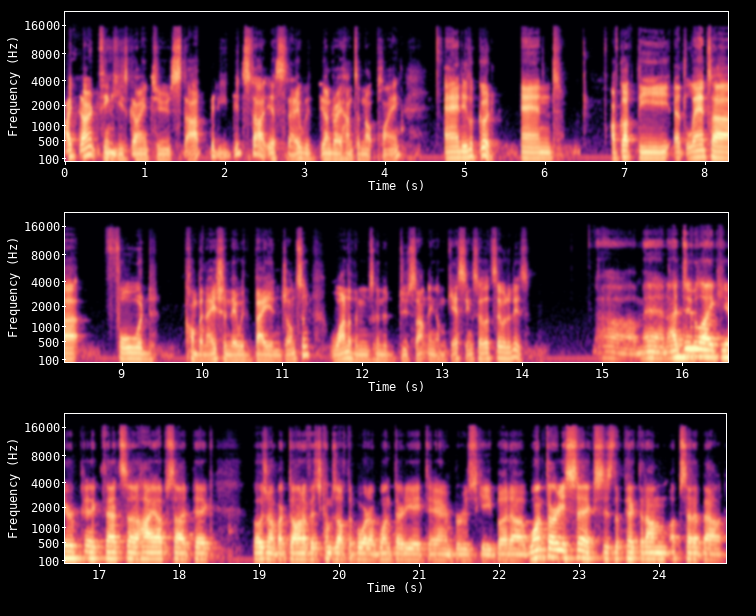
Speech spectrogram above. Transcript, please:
I don't think he's going to start, but he did start yesterday with DeAndre Hunter not playing, and he looked good and I've got the Atlanta forward combination there with Bey and Johnson. One of them is going to do something, I'm guessing. So let's see what it is. Oh man, I do like your pick. That's a high upside pick. Bojan Bogdanovic comes off the board at 138 to Aaron Bruski, but uh, 136 is the pick that I'm upset about.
